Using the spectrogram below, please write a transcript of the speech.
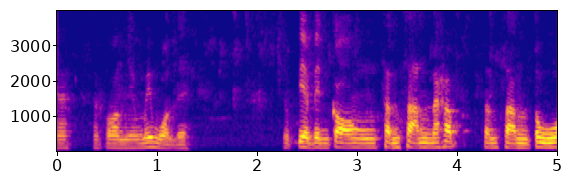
นะตะกอนมันยังไม่หมดเลย เดี๋ยวเปลี่ยนเป็นกองสันๆนะครับ สันๆตัว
